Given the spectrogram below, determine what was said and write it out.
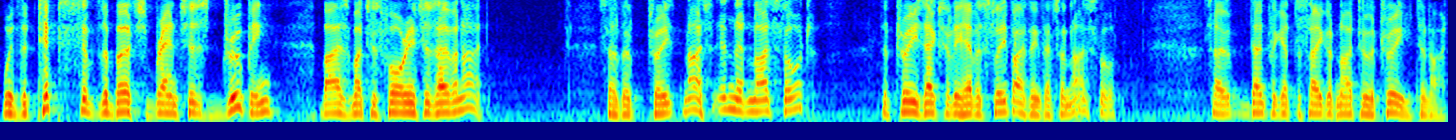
with the tips of the birch branches drooping by as much as four inches overnight. So the tree, nice, isn't that a nice thought? The trees actually have a sleep. I think that's a nice thought. So don't forget to say good night to a tree tonight.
